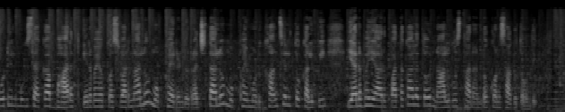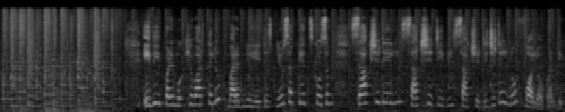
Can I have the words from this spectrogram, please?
పోటీలు ముగిశాక భారత్ ఇరవై ఒక్క స్వర్ణాలు ముప్పై రెండు రజతాలు ముప్పై మూడు కాంస్యలతో కలిపి ఎనభై ఆరు పథకాలతో నాలుగో స్థానంలో కొనసాగుతోంది. ఇవి ఇప్పటి ముఖ్య వార్తలు. మరిన్ని లేటెస్ట్ న్యూస్ అప్డేట్స్ కోసం సాక్షి డైలీ సాక్షి టీవీ సాక్షి డిజిటల్ను ఫాలో అవ్వండి.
